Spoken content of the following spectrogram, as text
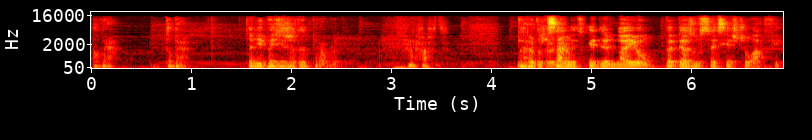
Dobra, dobra. To nie będzie żaden problem. No, Paradoksalnie, kiedy mają Pegasusa jest jeszcze łatwiej.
